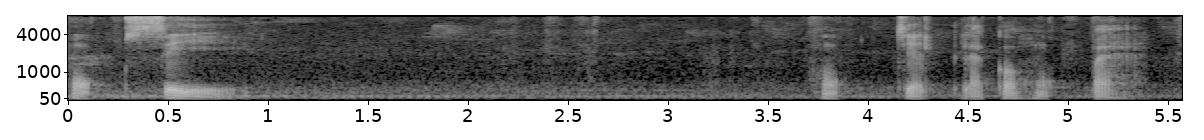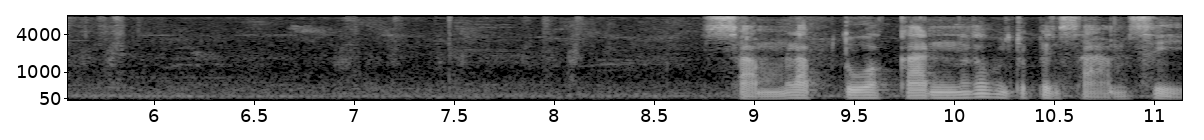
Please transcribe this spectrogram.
64 67 และก็ 68 สำหรับตัวกันนะครับผมจะเป็นสามสี่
